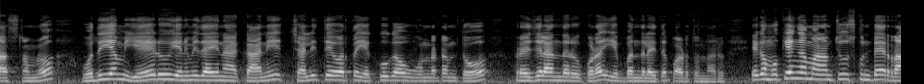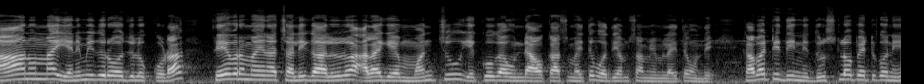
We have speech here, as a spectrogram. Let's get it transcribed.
రాష్ట్రంలో ఉదయం ఏడు ఎనిమిది అయినా కానీ చలి తీవ్రత ఎక్కువగా ఉండటంతో ప్రజలందరూ కూడా ఇబ్బందులు అయితే పడుతున్నారు. ఇక ముఖ్యంగా మనం చూసుకుంటే చూసుకుంటే రానున్న ఎనిమిది రోజులు కూడా తీవ్రమైన చలిగాలులు అలాగే మంచు ఎక్కువగా ఉండే అవకాశం అయితే ఉదయం సమయంలో అయితే ఉంది. కాబట్టి దీన్ని దృష్టిలో పెట్టుకొని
